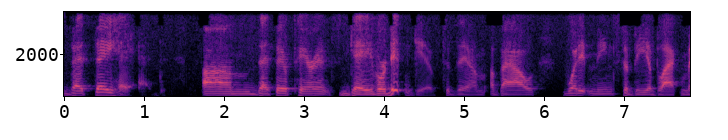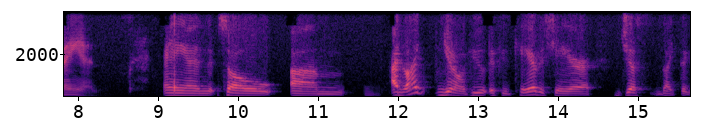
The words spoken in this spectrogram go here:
that they had um, that their parents gave or didn't give to them about what it means to be a black man. And so um, I'd like you know if you if you care to share just like the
